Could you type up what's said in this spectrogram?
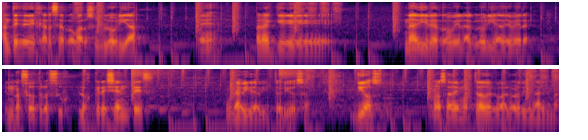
antes de dejarse robar su gloria, ¿eh? para que Nadie le robe la gloria de ver en nosotros, los creyentes, una vida victoriosa. Dios nos ha demostrado el valor de un alma.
